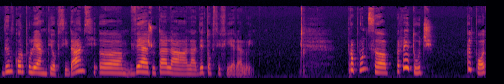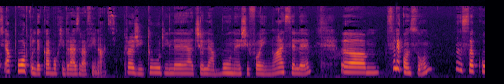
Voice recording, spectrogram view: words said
dând corpului antioxidanți, uh, vei ajuta la, la detoxifierea lui. Propun să reduci cât poți aportul de carbohidrați rafinați, prăjiturile, acelea bune și făinoasele, uh, să le consumi, însă cu,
